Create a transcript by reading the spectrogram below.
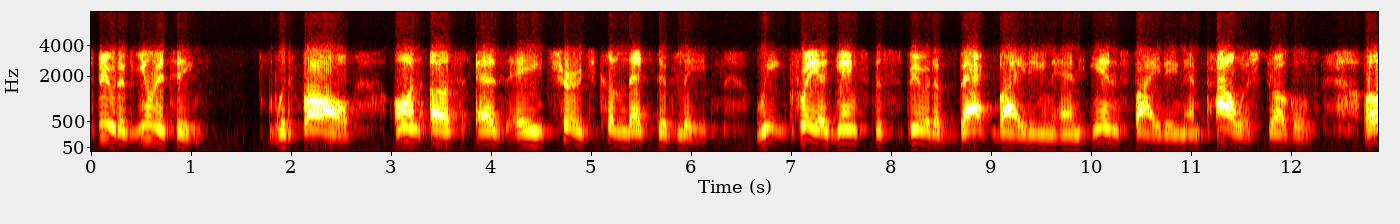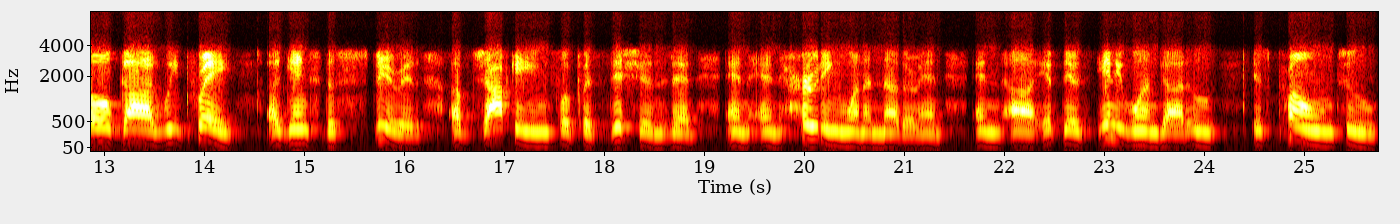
spirit of unity would fall on us as a church collectively. We pray against the spirit of backbiting and infighting and power struggles. Oh God, we pray against the spirit of jockeying for positions and and and hurting one another and and uh, if there's anyone God who is prone to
